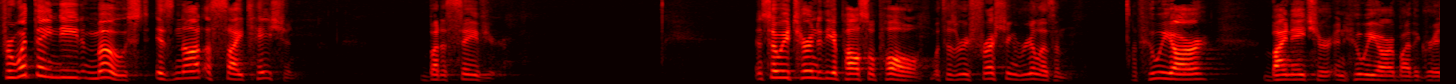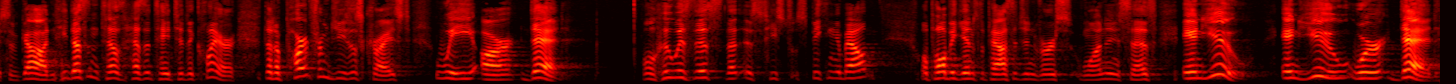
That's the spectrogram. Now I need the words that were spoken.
For what they need most is not a citation, but a Savior. And so we turn to the Apostle Paul with his refreshing realism of who we are by nature and who we are by the grace of God. And he doesn't hesitate to declare that apart from Jesus Christ, we are dead. Well, who is this that is he's speaking about? Well, Paul begins the passage in verse 1 and he says, And you, and you were dead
